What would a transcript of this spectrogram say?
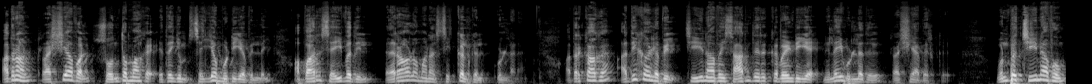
அதனால் ரஷ்யாவால் சொந்தமாக எதையும் செய்ய முடியவில்லை. அவ்வாறு செய்வதில் ஏராளமான சிக்கல்கள் உள்ளன. அதற்காக அதிக அளவில் சீனாவை சார்ந்திருக்க வேண்டிய நிலை உள்ளது ரஷ்யாவிற்கு. முன்பு சீனாவும்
